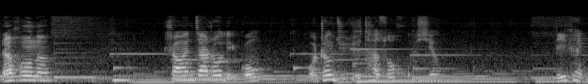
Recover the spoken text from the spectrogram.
然后呢？上完加州理工，我争取去探索火星，离开你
